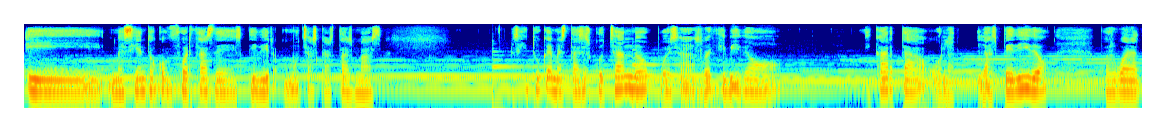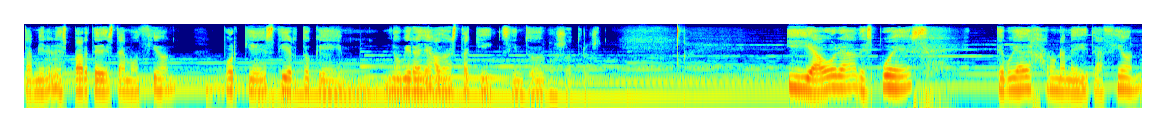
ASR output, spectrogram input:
y me siento con fuerzas de escribir muchas cartas más. Si tú que me estás escuchando, pues has recibido mi carta o la, has pedido, pues bueno, también eres parte de esta emoción, porque es cierto que no hubiera llegado hasta aquí sin todos vosotros. Y ahora, después, te voy a dejar una meditación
